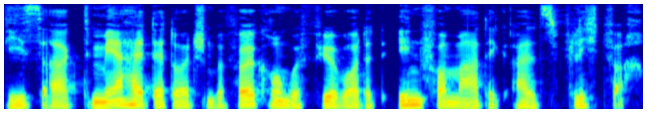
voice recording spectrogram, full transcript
die sagt, Mehrheit der deutschen Bevölkerung befürwortet Informatik als Pflichtfach.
